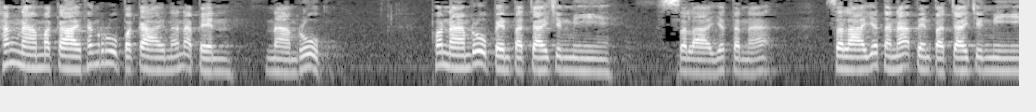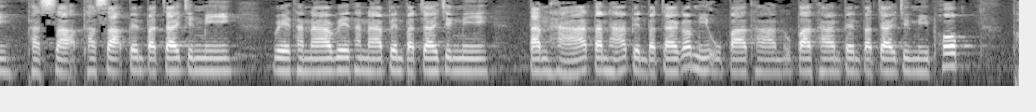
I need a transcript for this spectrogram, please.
ทั้งนามกายทั้งรูปปกายนั้นเป็นนามรูป เพราะนามรูปเป็นปัจจัยจึงมีสลายตนะ สลายตนะเป็นปัจจัยจึงมีภาษะภาษะเป็นปัจจัยจึงมีเวทนาเวทนาเป็นปัจจัยจึงมีตัณหาตัณหาเป็นปัจจัยก็มีอุปาทาน อุปาทานเป็นปัจจัยจึงมีภพภ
